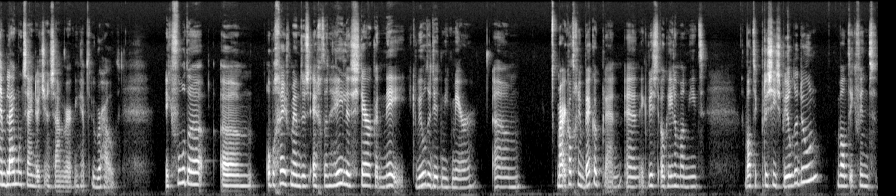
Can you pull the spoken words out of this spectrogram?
En blij moet zijn dat je een samenwerking hebt überhaupt. Ik voelde ehm, op een gegeven moment dus echt een hele sterke nee. Ik wilde dit niet meer. Ehm, maar ik had geen backup plan. En ik wist ook helemaal niet wat ik precies wilde doen. Want ik vind,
